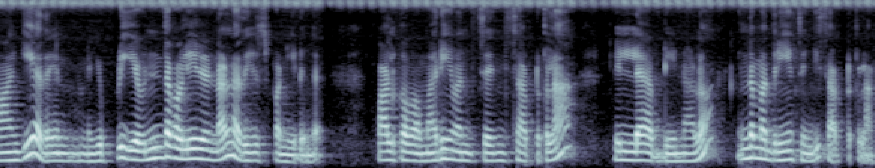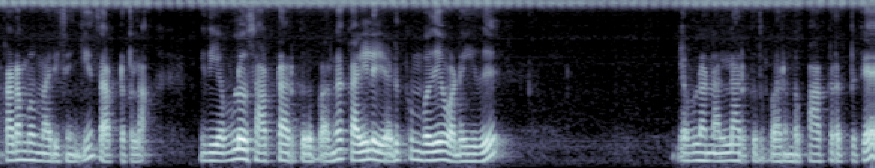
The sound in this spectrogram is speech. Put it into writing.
வாங்கி அதை எப்படி எந்த வழியிலனாலும் அதை யூஸ் பண்ணிவிடுங்க பால்கோவா மாதிரியும் வந்து செஞ்சு சாப்பிட்டுக்கலாம். இல்லை அப்படின்னாலும் இந்த மாதிரியும் செஞ்சு சாப்பிட்டுக்கலாம். கடம்பு மாதிரி செஞ்சும் சாப்பிட்டுக்கலாம். இது எவ்வளோ சாஃப்டாக இருக்குது பாருங்கள் கையில் எடுக்கும்போதே உடையுது. எவ்வளோ நல்லா இருக்குது பாருங்கள் பார்க்குறதுக்கு.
